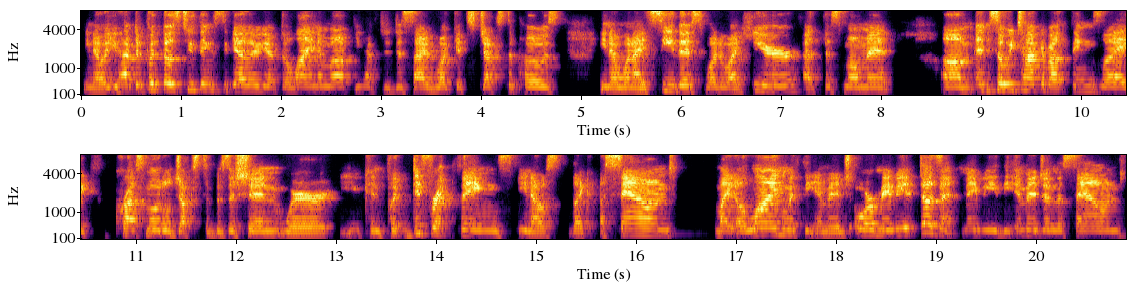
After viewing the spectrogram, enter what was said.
You know, you have to put those two things together. You have to line them up. You have to decide what gets juxtaposed. You know, when I see this, what do I hear at this moment? Um, and so we talk about things like cross-modal juxtaposition, where you can put different things, you know, like a sound might align with the image, or maybe it doesn't. Maybe the image and the sound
